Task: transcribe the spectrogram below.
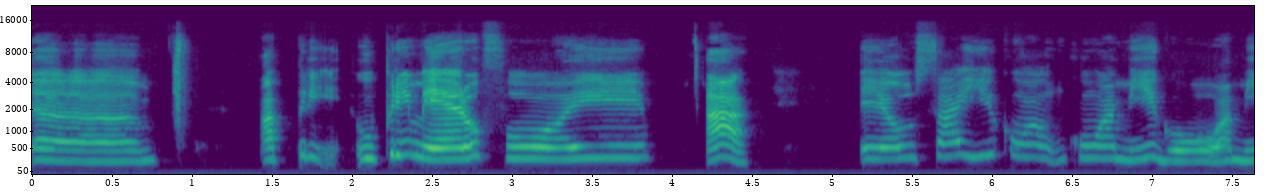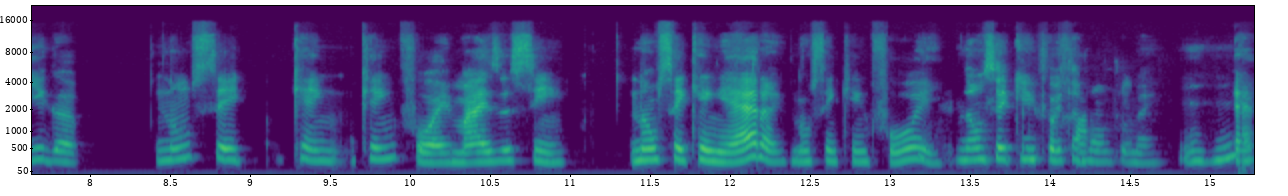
ah, a pri- o primeiro foi. Ah, eu saí com, com um amigo ou amiga, não sei quem, quem foi, mas assim, não sei quem era, não sei quem foi. Não sei quem que foi, tá bom também. Uhum. É.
